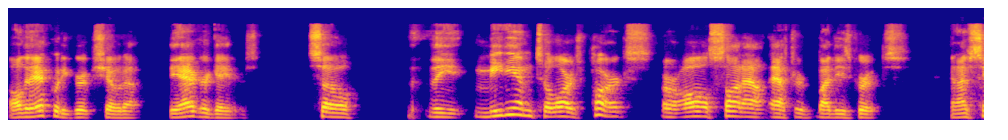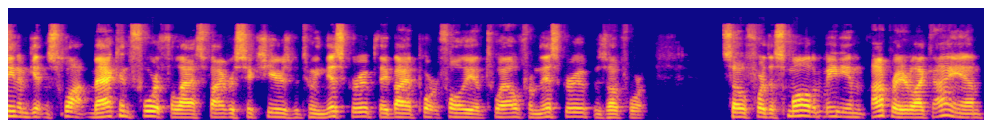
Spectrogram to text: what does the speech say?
all the equity groups showed up, the aggregators. So the medium to large parks are all sought out after by these groups. And I've seen them getting swapped back and forth the last five or six years between this group. They buy a portfolio of 12 from this group and so forth. So for the small to medium operator like I am,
